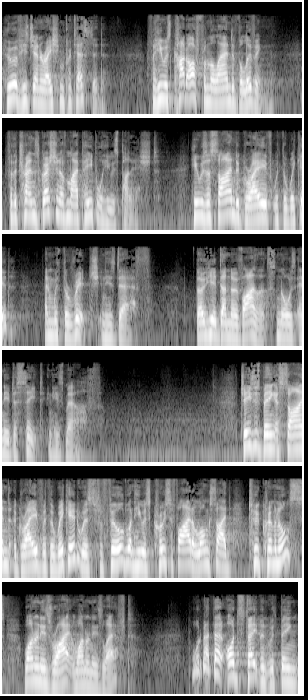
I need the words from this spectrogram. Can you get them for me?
who of his generation protested? For he was cut off from the land of the living. For the transgression of my people he was punished. He was assigned a grave with the wicked and with the rich in his death, though he had done no violence, nor was any deceit in his mouth. Jesus being assigned a grave with the wicked was fulfilled when he was crucified alongside two criminals, one on his right and one on his left. But what about that odd statement with being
